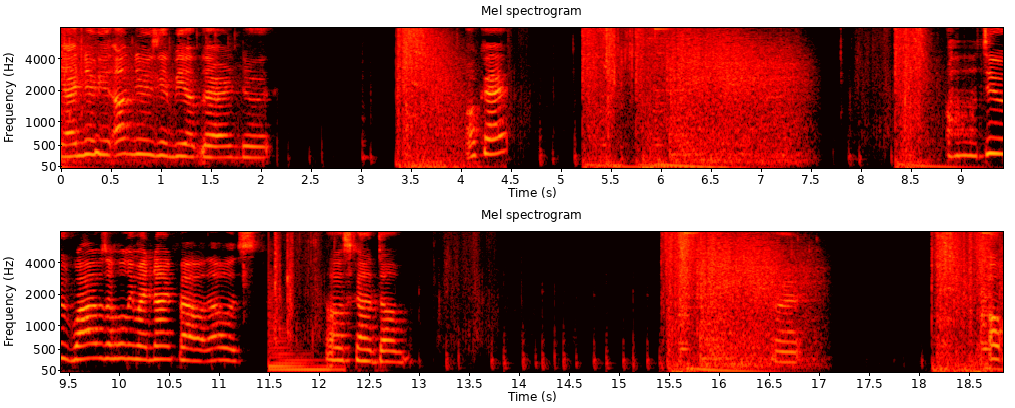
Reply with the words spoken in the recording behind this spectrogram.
Yeah, I knew he I knew he was gonna be up there, I knew it. Okay. Oh dude, why was I holding my knife out? That was that was kinda dumb. Alright. Oh,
